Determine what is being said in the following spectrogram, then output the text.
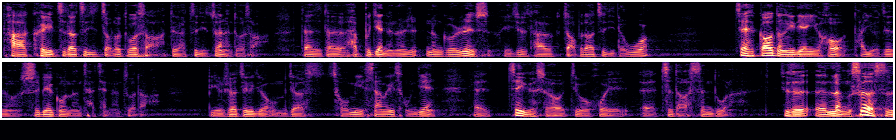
它可以知道自己走了多少，对吧？自己转了多少。但是它还不见得能认能够认识，也就是它找不到自己的窝。再高等一点以后，它有这种识别功能才才能做到。比如说这个叫我们叫稠密三维重建，呃，这个时候就会呃知道深度了。就是呃冷色是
